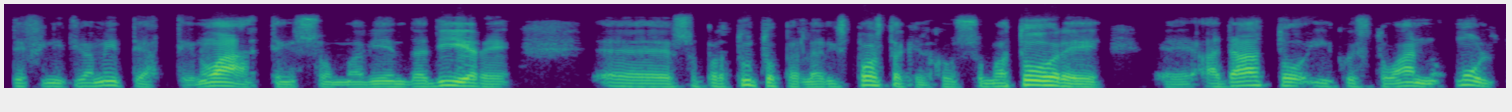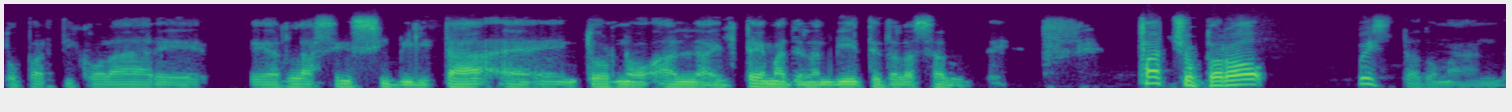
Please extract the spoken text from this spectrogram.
definitivamente attenuate, insomma, viene da dire, eh, soprattutto per la risposta che il consumatore eh, ha dato in questo anno molto particolare per la sensibilità eh, intorno al, al tema dell'ambiente e della salute. Faccio però questa domanda.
